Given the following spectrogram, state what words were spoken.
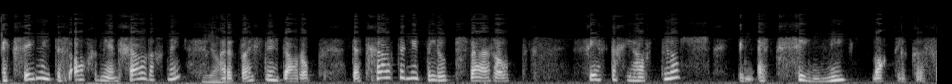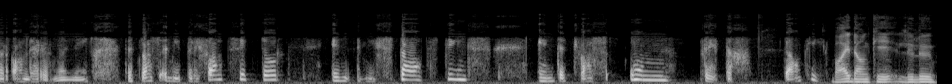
Ek sê nie dit is algemeen geldig nie, ja. maar dit wys net daarop dat geld in die beroepswêreld 40 jaar plus en ek sien nie maklike veranderinge nie. Dit was in die private sektor en in die staatsdiens en dit was onprettig. Dankie. Baie dankie Lulu.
